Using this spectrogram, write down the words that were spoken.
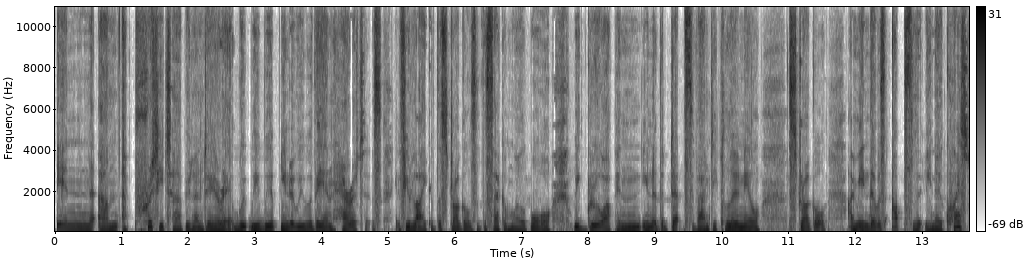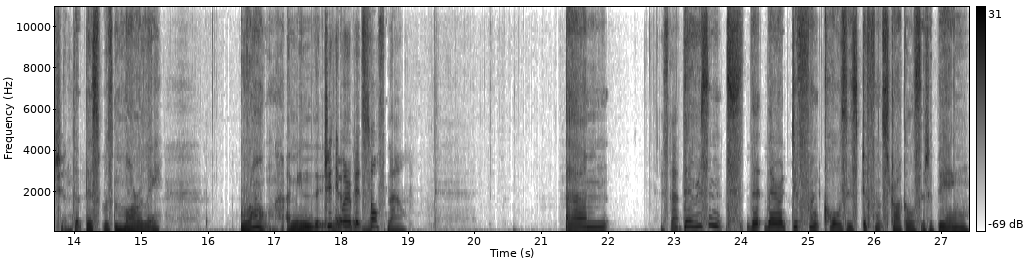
in um, a pretty turbulent era. We, we, we, you know, we were the inheritors, if you like, of the struggles of the Second World War. We grew up in, you know, the depths of anti-colonial struggle. I mean, there was absolutely no question that this was morally wrong. I mean, Do you think we're a bit soft now? Um, Is that There isn't. That there are different causes, different struggles that are being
